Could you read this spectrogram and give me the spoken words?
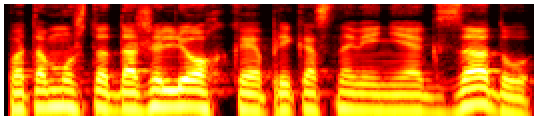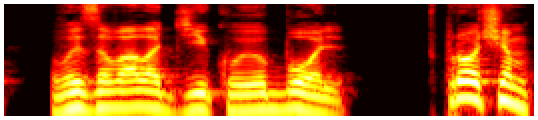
потому что даже легкое прикосновение к заду вызывало дикую боль. Впрочем,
